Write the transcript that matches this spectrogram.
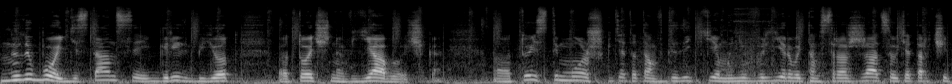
На любой дистанции грид бьет э, точно в яблочко. Э, то есть ты можешь где-то там вдалеке маневрировать, там сражаться, у тебя торчит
